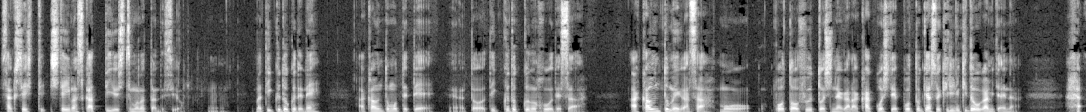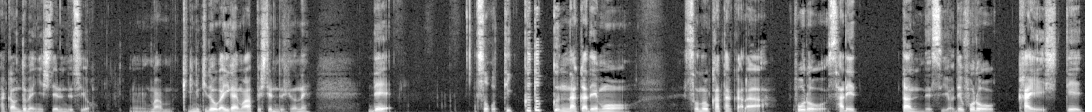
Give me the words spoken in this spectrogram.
作成してしていますかっていう質問だったんですよ。うんまあ、TikTok でね、アカウント持ってて、えーと TikTok の方でさ、アカウント名がさ、もうポトフッとしながらカッコして、ポッドキャスト切り抜き動画みたいなアカウント名にしてるんですよ。うん、まあ、切り抜き動画以外もアップしてるんですけどね。で、そう、TikTok の中でも、その方からフォローされたんですよ。で、フォロー返してって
